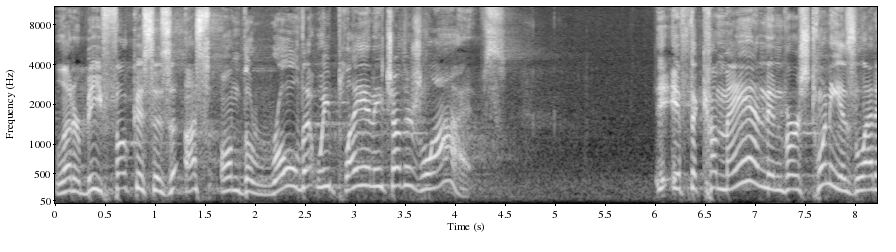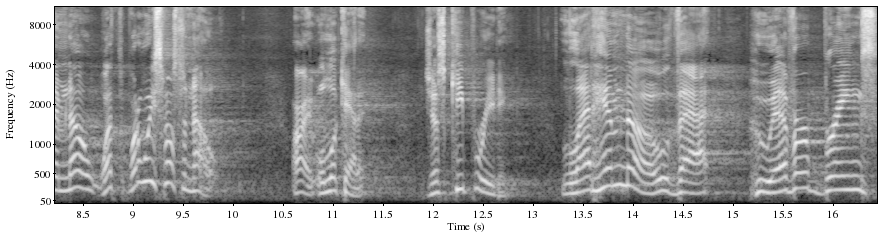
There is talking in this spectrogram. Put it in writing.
letter B, focuses us on the role that we play in each other's lives. If the command in verse 20 is let him know, what, what are we supposed to know? All right, we'll look at it. Just keep reading. Let him know that whoever brings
